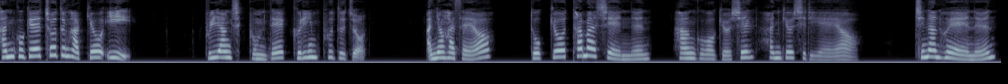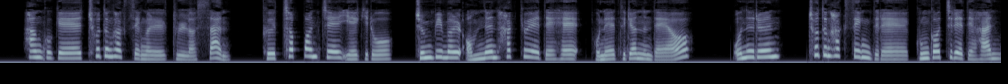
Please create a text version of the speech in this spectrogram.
한국의 초등학교 2 불량식품 대 그린푸드존 안녕하세요. 도쿄 타마시에 있는 한국어 교실 한교실이에요. 지난 회에는 한국의 초등학생을 둘러싼 그 첫 번째 얘기로 준비물 없는 학교에 대해 보내드렸는데요. 오늘은 초등학생들의 군것질에 대한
